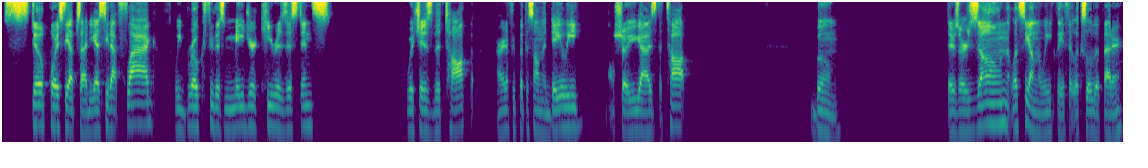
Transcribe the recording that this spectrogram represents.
Still poised to the upside. You guys see that flag? We broke through this major key resistance, which is the top. All right, if we put this on the daily, I'll show you guys the top. Boom. There's our zone. Let's see on the weekly if it looks a little bit better.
